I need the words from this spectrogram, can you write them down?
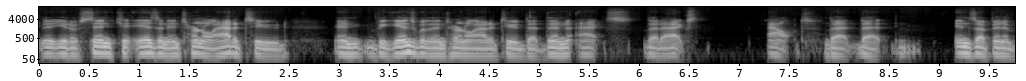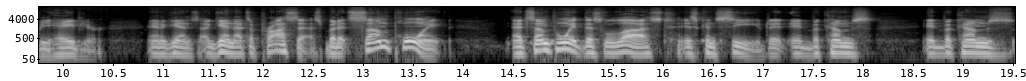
you know, sin is an internal attitude and begins with an internal attitude that then acts that acts out that that ends up in a behavior. And again, again, that's a process. But at some point, at some point, this lust is conceived. It it becomes it becomes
